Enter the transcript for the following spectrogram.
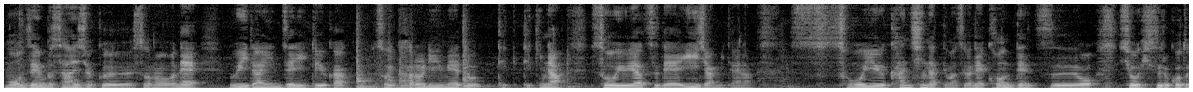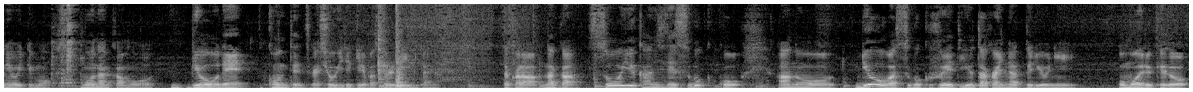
もう全部3食そのねウィーダインゼリーというかそういうカロリーメイト的なそういうやつでいいじゃんみたいなそういう感じになってますよね。コンテンツを消費することにおいても、もうなんかもう、秒でコンテンツが消費できればそれでいいみたいな。だから、なんか、そういう感じですごくこう、あの、量はすごく増えて豊かになってるように思えるけど、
